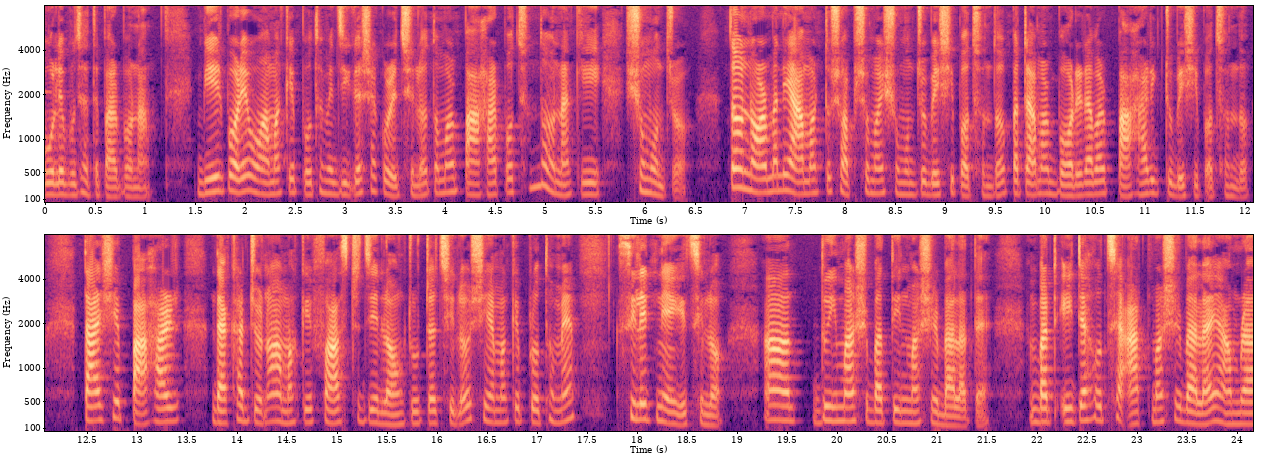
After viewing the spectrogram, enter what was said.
বলে বোঝাতে পারব না। বিয়ের পরে ও আমাকে প্রথমে জিজ্ঞাসা করেছিল, তোমার পাহাড় পছন্দ নাকি সমুদ্র? তো নর্মালি আমার তো সবসময় সমুদ্র বেশি পছন্দ বাট আমার বরের আবার পাহাড় একটু বেশি পছন্দ। তাই সে পাহাড় দেখার জন্য আমাকে ফার্স্ট যে লং ট্যুরটা ছিল, সে আমাকে প্রথমে সিলেট নিয়ে গেছিল দুই মাস বা তিন মাসের বেলাতে। বাট এইটা হচ্ছে আট মাসের বেলায় আমরা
